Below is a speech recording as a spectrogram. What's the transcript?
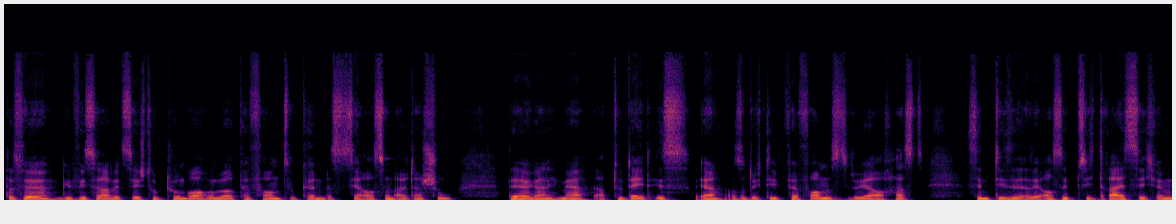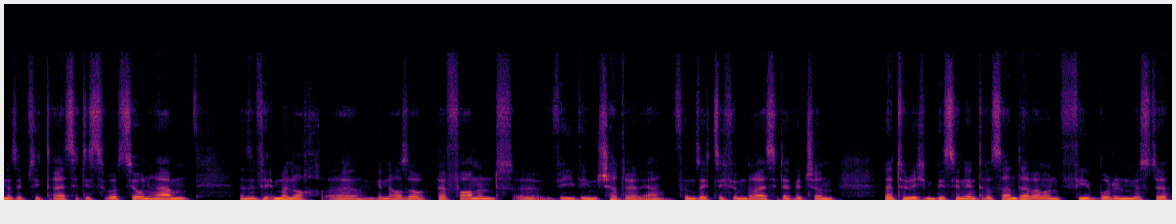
dass wir gewisse ABC-Strukturen brauchen, um überhaupt performen zu können. Das ist ja auch so ein alter Schuh, der gar nicht mehr up-to-date ist. Ja, also durch die Performance, die du ja auch hast, sind diese, also auch 70-30, wenn wir eine 70-30-Distribution haben, dann sind wir immer noch äh, genauso performant äh, wie, wie ein Shuttle. Ja? 65, 35, der wird schon natürlich ein bisschen interessanter, weil man viel buddeln müsste.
